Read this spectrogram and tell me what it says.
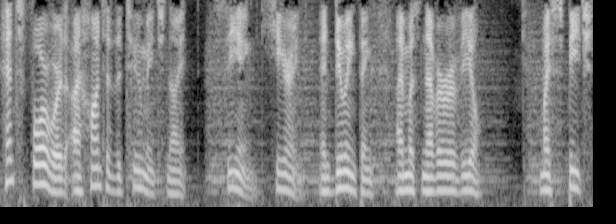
Henceforward I haunted the tomb each night, seeing, hearing, and doing things I must never reveal. My speech,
